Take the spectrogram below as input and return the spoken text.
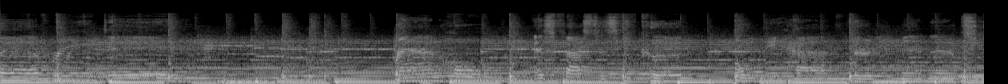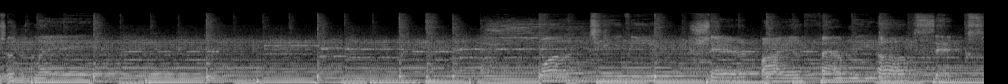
Every day, ran home as fast as he could, only had 30 minutes to play. One TV shared by a family of six.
